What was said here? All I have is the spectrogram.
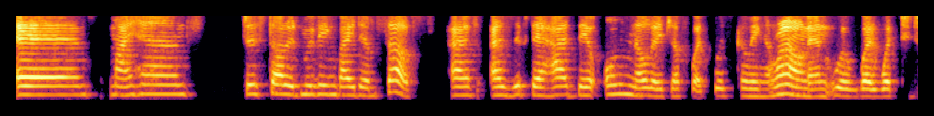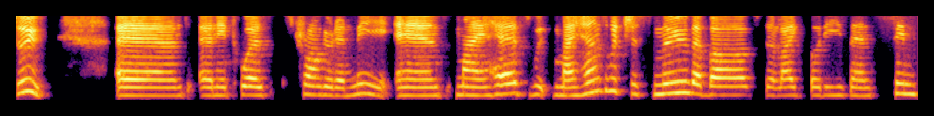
And my hands just started moving by themselves as, as if they had their own knowledge of what was going around and what, what to do and and it was stronger than me. And my heads would my hands would just move above the light bodies and seemed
